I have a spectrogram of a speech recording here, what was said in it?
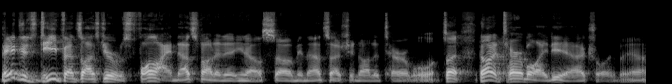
Patriots defense last year was fine. That's not a you know. So I mean, that's actually not a terrible. It's a, not a terrible idea actually, but yeah.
